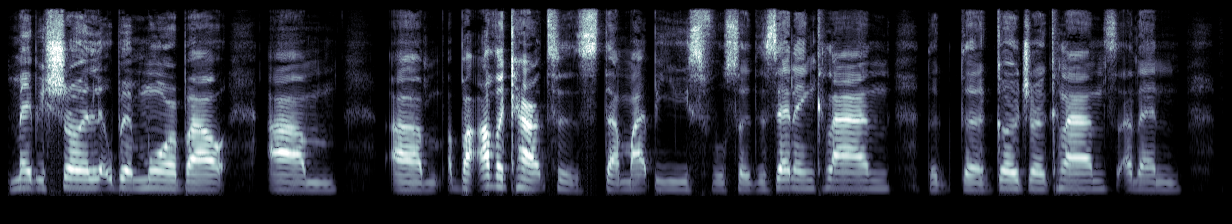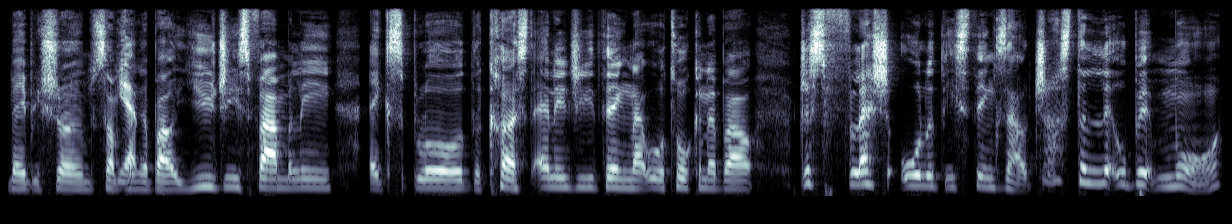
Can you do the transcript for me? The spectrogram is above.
Maybe show a little bit more about um um, about other characters that might be useful. So the Zenin clan, the the Gojo clans, and then maybe show him something Yep. about Yuji's family. Explore the cursed energy thing that we are talking about. Just flesh all of these things out just a little bit more,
